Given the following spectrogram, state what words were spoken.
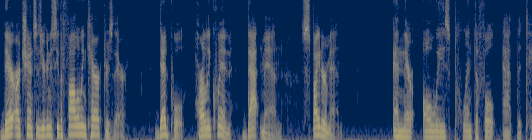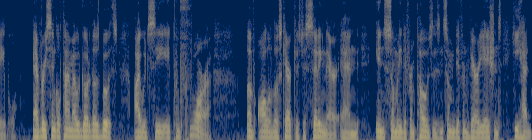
there are chances you're going to see the following characters there deadpool harley quinn batman spider-man and they're always plentiful at the table every single time i would go to those booths i would see a plethora of all of those characters just sitting there and in so many different poses and so many different variations. He had,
